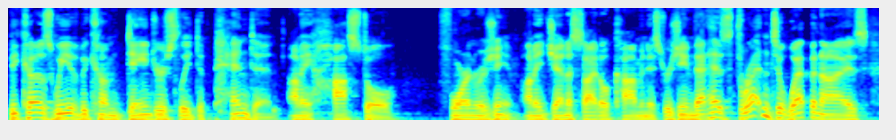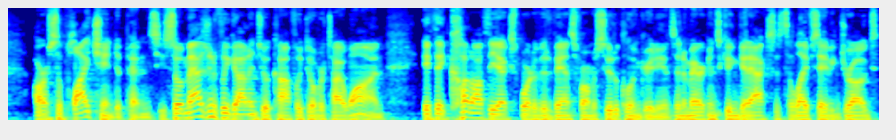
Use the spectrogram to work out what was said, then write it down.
Because we have become dangerously dependent on a hostile foreign regime, on a genocidal communist regime that has threatened to weaponize our supply chain dependency. So imagine if we got into a conflict over Taiwan, if they cut off the export of advanced pharmaceutical ingredients and Americans couldn't get access to life saving drugs,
